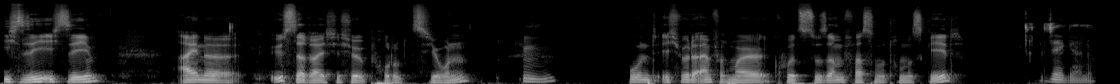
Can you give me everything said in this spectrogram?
Ich sehe, ich sehe eine österreichische Produktion. Mhm. Und ich würde einfach mal kurz zusammenfassen, worum es geht. Sehr gerne.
